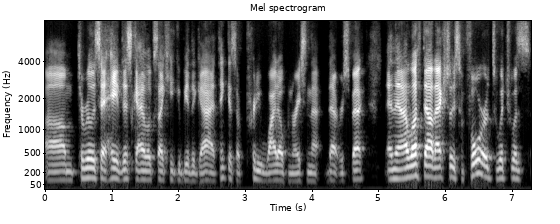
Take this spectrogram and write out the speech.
um, to really say, hey, this guy looks like he could be the guy. I think it's a pretty wide open race in that that respect. And then I left out actually some Fords, which was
